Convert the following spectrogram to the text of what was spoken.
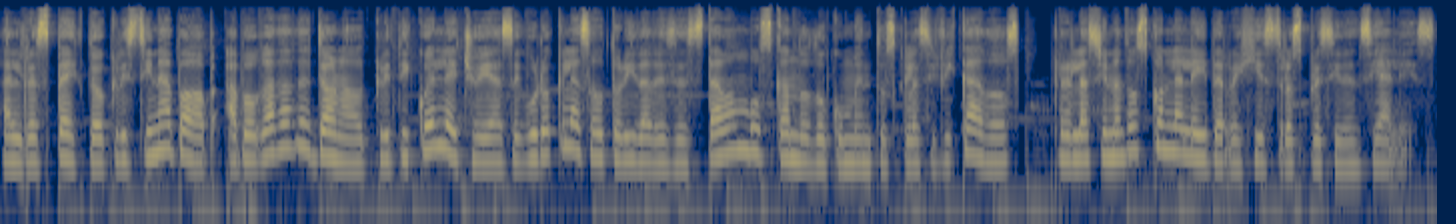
Al respecto, Christina Bob, abogada de Donald, criticó el hecho y aseguró que las autoridades estaban buscando documentos clasificados relacionados con la ley de registros presidenciales.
